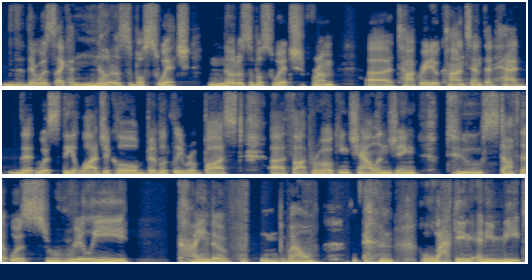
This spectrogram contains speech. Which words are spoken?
there was like a noticeable switch, noticeable switch from uh, talk radio content that had that was theological, biblically robust, uh, thought provoking, challenging, to stuff that was really kind of well lacking any meat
